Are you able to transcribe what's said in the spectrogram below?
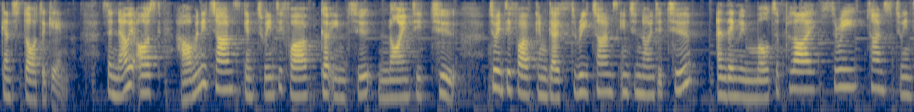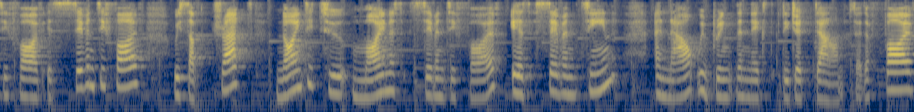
can start again. So now we ask how many times can 25 go into 92? 25 can go 3 times into 92 and then we multiply 3 times 25 is 75. We subtract 92 minus 75 is 17 and now we bring the next digit down. So the 5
